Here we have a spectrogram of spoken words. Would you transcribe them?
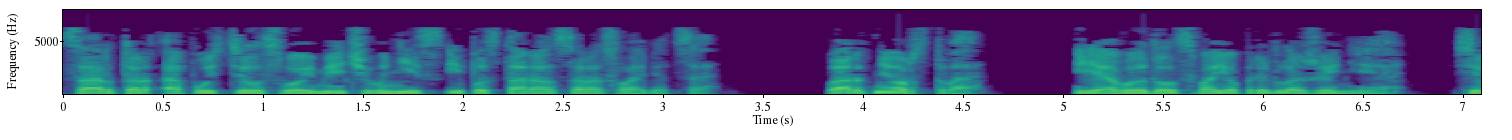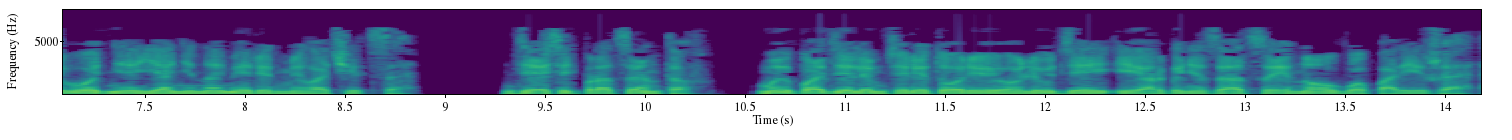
Сартер опустил свой меч вниз и постарался расслабиться. «Партнерство. Я выдал свое предложение. Сегодня я не намерен мелочиться. Десять процентов. Мы поделим территорию людей и организации Нового Парижа.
